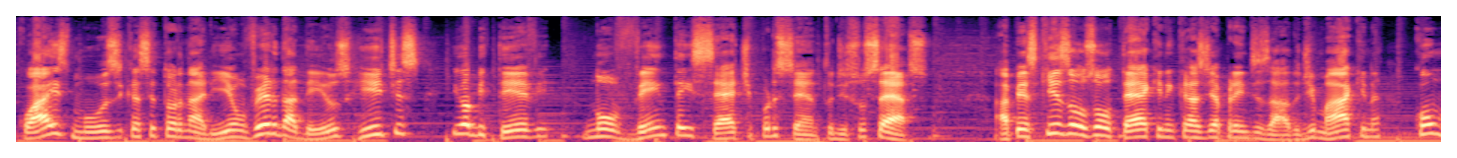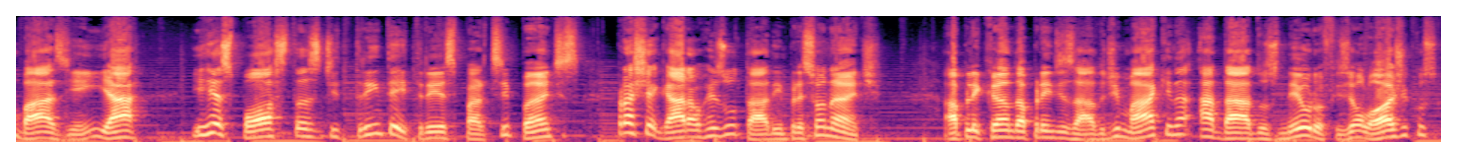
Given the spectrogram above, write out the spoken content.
quais músicas se tornariam verdadeiros hits e obteve 97% de sucesso. A pesquisa usou técnicas de aprendizado de máquina com base em IA e respostas de 33 participantes para chegar ao resultado impressionante. Aplicando aprendizado de máquina a dados neurofisiológicos,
